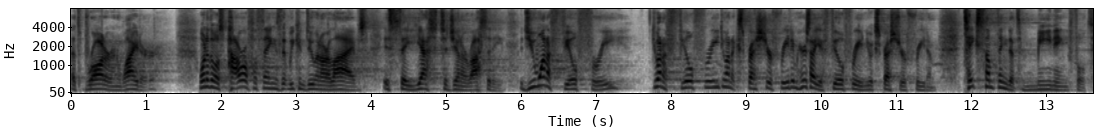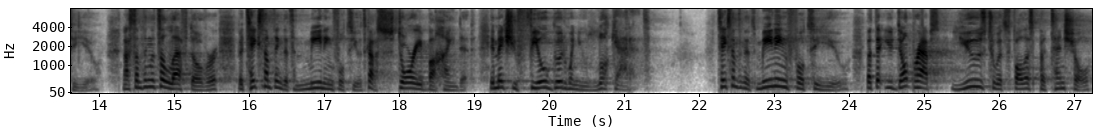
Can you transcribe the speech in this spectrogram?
that's broader and wider. One of the most powerful things that we can do in our lives is say yes to generosity. Do you want to feel free? Do you want to feel free? Do you want to express your freedom? Here's how you feel free and you express your freedom. Take something that's meaningful to you. Not something that's a leftover, but take something that's meaningful to you. It's got a story behind it. It makes you feel good when you look at it. Take something that's meaningful to you, but that you don't perhaps use to its fullest potential,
